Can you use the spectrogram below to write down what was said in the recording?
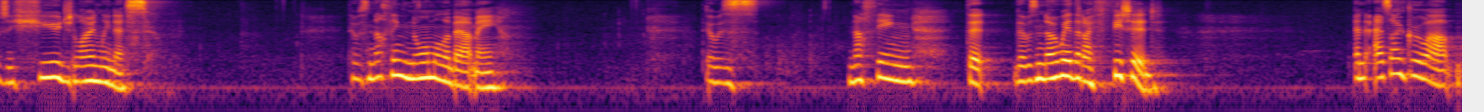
was a huge loneliness. There was nothing normal about me. There was nothing that, there was nowhere that I fitted. And as I grew up,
